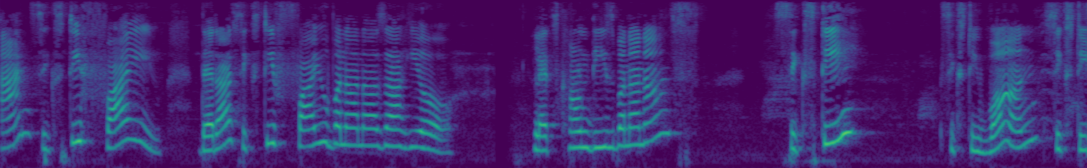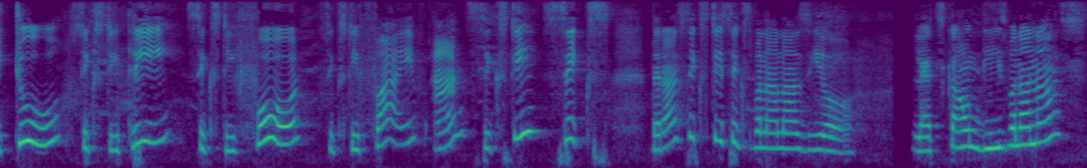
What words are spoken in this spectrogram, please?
and 65. There are 65 bananas are here. Let's count these bananas. 60, 61, 62, 63, 64, 65 and 66. There are 66 bananas here. Let's count these bananas.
